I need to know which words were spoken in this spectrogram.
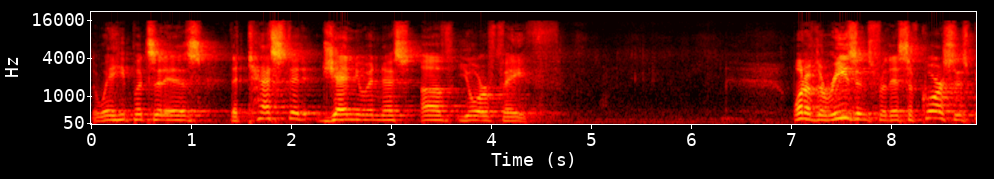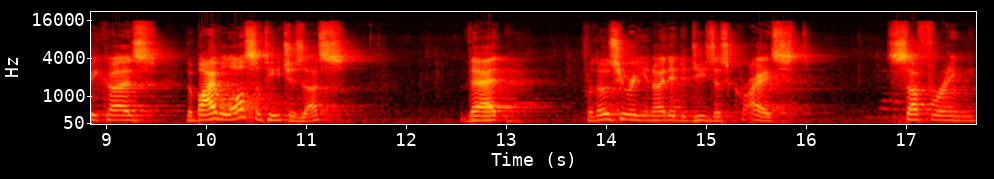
The way he puts it is the tested genuineness of your faith. One of the reasons for this, of course, is because the Bible also teaches us that for those who are united to Jesus Christ, suffering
